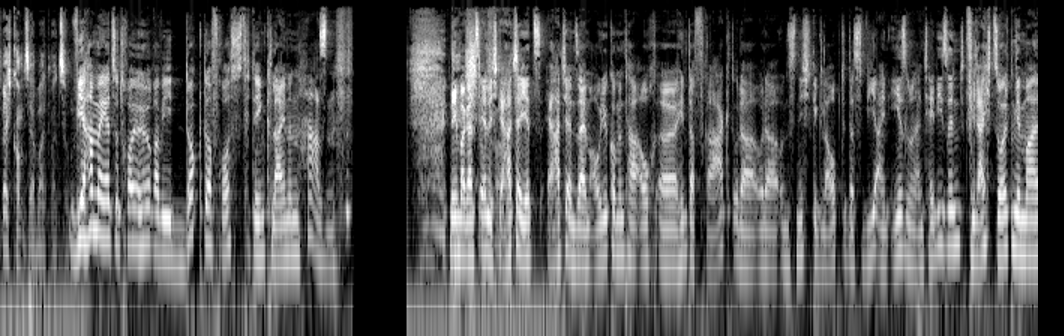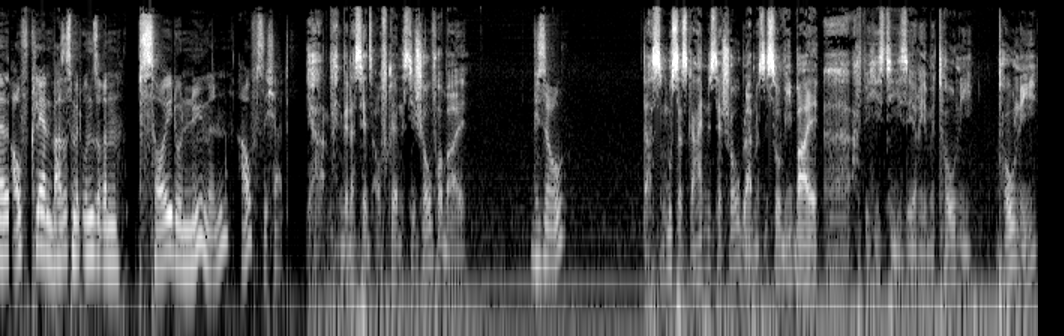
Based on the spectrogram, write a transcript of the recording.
Vielleicht kommt sie ja bald mal zurück. Wir haben ja jetzt so treue Hörer wie Dr. Frost, den kleinen Hasen. nee, mal ganz ehrlich, der hat ja jetzt, er hat ja in seinem Audiokommentar auch äh, hinterfragt oder, oder uns nicht geglaubt, dass wir ein Esel und ein Teddy sind. Vielleicht sollten wir mal aufklären, was es mit unseren Pseudonymen auf sich hat. Ja, wenn wir das jetzt aufklären, ist die Show vorbei. Wieso? Das muss das Geheimnis der Show bleiben. Das ist so wie bei, äh, ach, wie hieß die Serie mit Tony? Tony,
